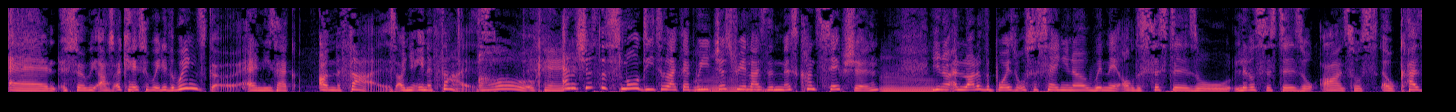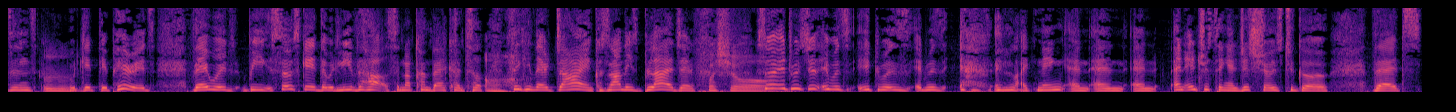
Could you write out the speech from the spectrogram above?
And so we asked, okay, so where do the wings go? And he's like, on the thighs, on your inner thighs. Oh, okay. And it's just the small detail like that where you just mm. realize the misconception. Mm. You know, a lot of the boys were also saying, you know, when their older sisters or little sisters or aunts or, or cousins mm. would get their periods, they would be so scared they would leave the house and not come back until oh. thinking they're dying because now there's blood and For sure. So it was just, it was, it was, it was enlightening and, and, and, and interesting and just shows to go that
